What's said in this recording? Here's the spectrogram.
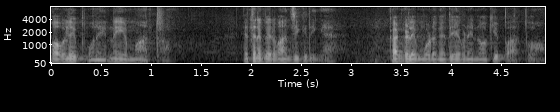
பவலை போல என்னையும் மாற்றும். எத்தனை பேர் வாஞ்சிக்கிறீங்க? கண்களை மூடுங்க தேவனை நோக்கி பார்ப்போம்.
